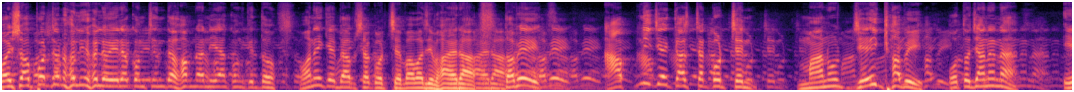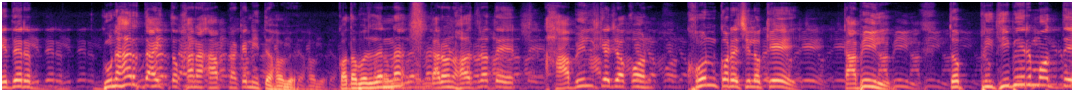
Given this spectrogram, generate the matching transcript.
পয়সা উপার্জন হলি হলো এরকম চিন্তা ভাবনা নিয়ে এখন কিন্তু অনেকে ব্যবসা করছে বাবাজি ভাইরা। তবে আপনি যে কাজটা করছেন মানুষ যেই খাবে ও তো জানে না এদের গুনহার দায়িত্বখানা আপনাকে নিতে হবে। কথা বুঝলেন না? কারণ হজরতে হাবিলকে যখন খুন করেছিল কে? কাবিল। তো পৃথিবীর মধ্যে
